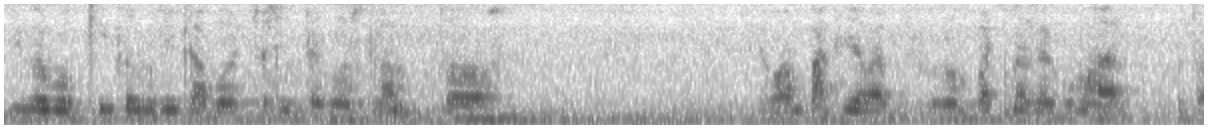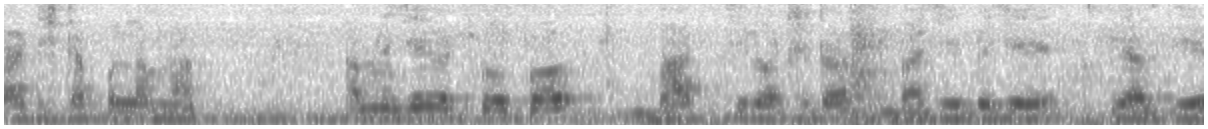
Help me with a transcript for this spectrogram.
কী করব কী করব, কী খাব চিন্তা করছিলাম। তো এবং বাকি আমার রুম পার্টনাররা ঘুমার তো তারা ডিস্টার্ব করলাম না। আমি যে একটু অল্প ভাত ছিল সেটা বাজে বেজে পেঁয়াজ দিয়ে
